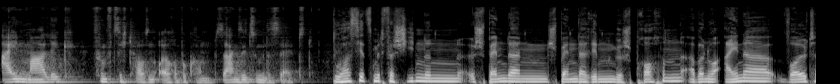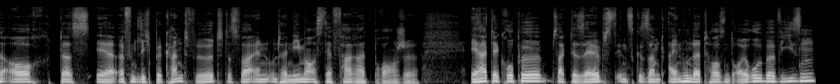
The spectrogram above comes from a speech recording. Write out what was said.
einmalig 50.000 Euro bekommen, sagen sie zumindest selbst. Du hast jetzt mit verschiedenen Spendern, Spenderinnen gesprochen, aber nur einer wollte auch, dass er öffentlich bekannt wird. Das war ein Unternehmer aus der Fahrradbranche. Er hat der Gruppe, sagt er selbst, insgesamt 100.000 Euro überwiesen.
